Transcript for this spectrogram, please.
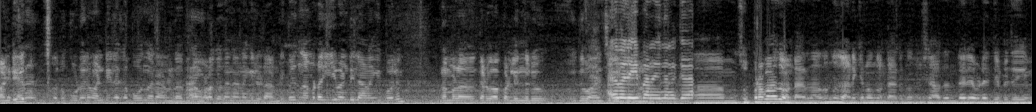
വണ്ടിയിൽ ഇപ്പൊ കൂടുതൽ വണ്ടിയിലൊക്കെ പോകുന്നവരാണല്ലോ. നമ്മളൊക്കെ തന്നെ ആണെങ്കിലും ഇടാറുണ്ട്. ഇപ്പൊ നമ്മുടെ ഈ വണ്ടിയിലാണെങ്കിൽ പോലും നമ്മൾ കടുവാപ്പള്ളിയിൽ നിന്നൊരു ഇത് വാങ്ങിച്ചു സുപ്രഭാതം ഉണ്ടായിരുന്നു. അതൊന്ന് കാണിക്കണമെന്നുണ്ടായിരുന്നു. പക്ഷെ അതെന്തായാലും എവിടെ എത്തിയപ്പോഴത്തേക്കും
